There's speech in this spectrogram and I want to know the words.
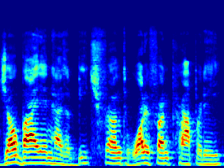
Joe Biden has a beachfront, waterfront property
